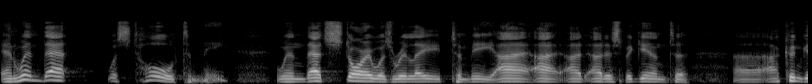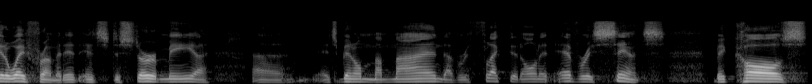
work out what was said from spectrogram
And when that was told to me, when that story was relayed to me, I, I, I just began to, uh, I couldn't get away from it. it it's disturbed me. Uh, uh, it's been on my mind. I've reflected on it ever since because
